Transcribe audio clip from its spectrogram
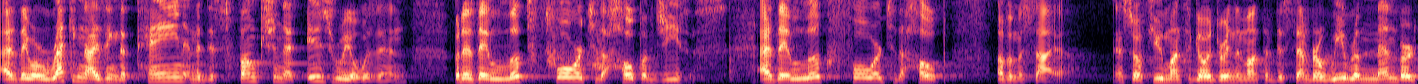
as they were recognizing the pain and the dysfunction that Israel was in, but as they looked forward to the hope of Jesus, as they look forward to the hope of a Messiah. And so a few months ago, during the month of December, we remembered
